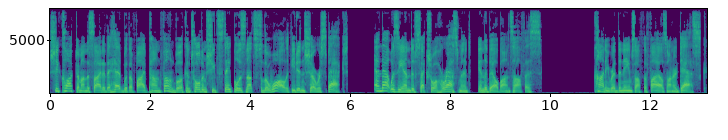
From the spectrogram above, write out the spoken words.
she clocked him on the side of the head with a five pound phone book and told him she'd staple his nuts to the wall if he didn't show respect. And that was the end of sexual harassment in the bail bonds office. Connie read the names off the files on her desk.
